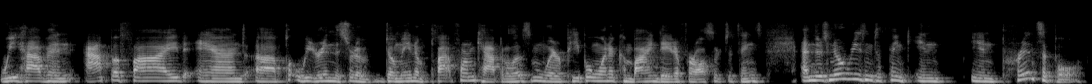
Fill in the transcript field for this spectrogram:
We have an appified and uh, we're in the sort of domain of platform capitalism where people want to combine data for all sorts of things. And there's no reason to think in, in principle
